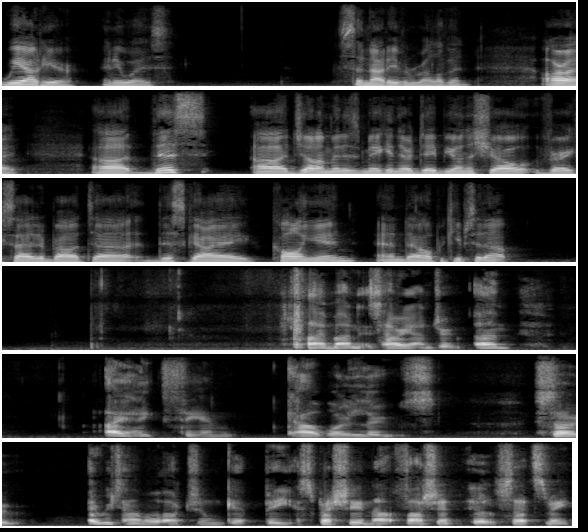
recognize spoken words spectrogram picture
we out here, anyways so not even relevant. All right. Uh, this uh, gentleman is making their debut on the show. Very excited about uh, this guy calling in, and I hope he keeps it up. Hi, man. It's Harry Andrew. Um, I hate seeing Cowboy lose. So every time I watch him get beat, especially in that fashion, it upsets me.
